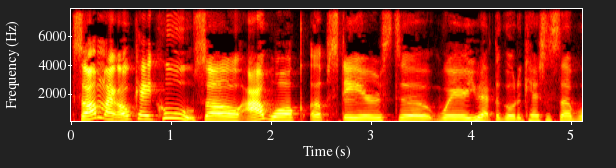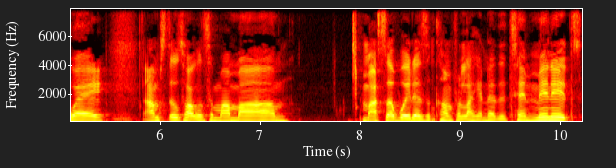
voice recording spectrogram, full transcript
So I'm like, okay, cool. So I walk upstairs to where you have to go to catch the subway. I'm still talking to my mom. My subway doesn't come for like another 10 minutes.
